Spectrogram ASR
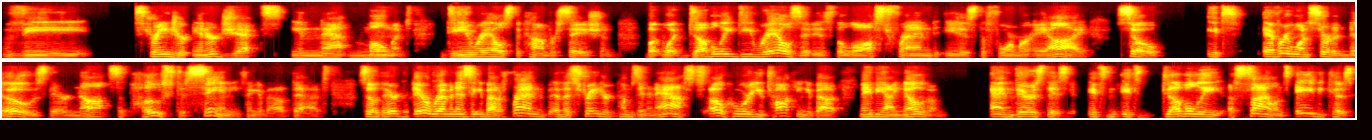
the stranger interjects in that moment, derails the conversation. But what doubly derails it is the lost friend is the former AI. So it's everyone sort of knows they're not supposed to say anything about that. So they're they're reminiscing about a friend, and the stranger comes in and asks, "Oh, who are you talking about? Maybe I know them." And there's this. It's it's doubly a silence. A because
